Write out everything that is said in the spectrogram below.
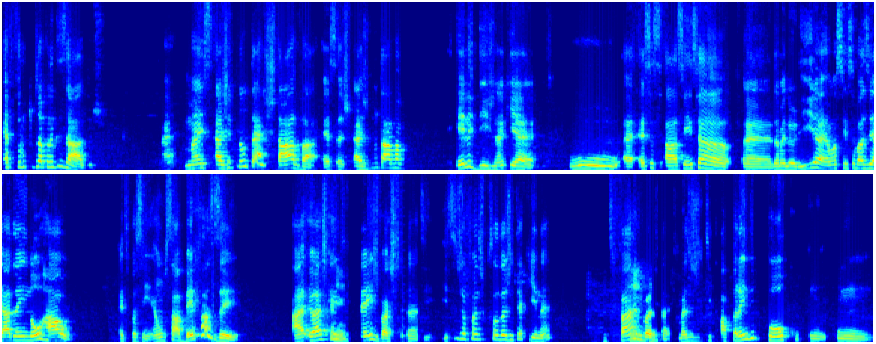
é fruto dos aprendizados. Né? Mas a gente não testava essas. A gente não estava. Ele diz, né, que é o, é, essa, a ciência é, da melhoria é uma ciência baseada em know-how. É tipo assim, é um saber fazer. Ah, eu acho que a gente Sim. fez bastante. Isso já foi uma discussão da gente aqui, né? A gente faz Sim. bastante, mas a gente tipo, aprende pouco com, com,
